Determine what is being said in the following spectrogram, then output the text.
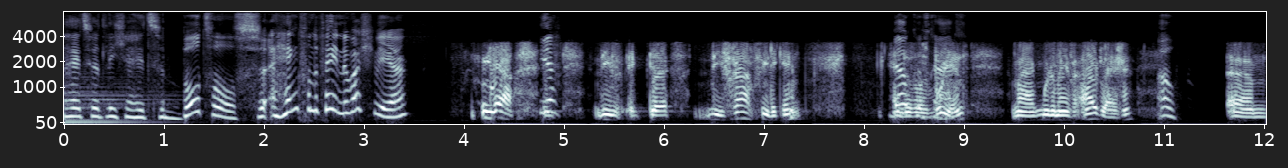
heet ze, het liedje heet Bottles. Henk van der Veen, daar was je weer. Ja, Die, ik, eh, die vraag viel ik in. En Welke dat was vraag? boeiend. Maar ik moet hem even uitleggen. Oh. Ehm,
